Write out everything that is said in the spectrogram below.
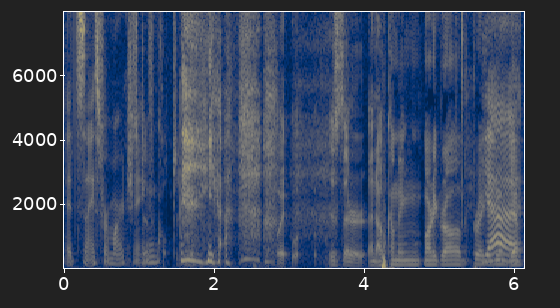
it's nice for It's marching. difficult to do. yeah. Wait, is there an upcoming Mardi Gras parade? Yeah, again?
